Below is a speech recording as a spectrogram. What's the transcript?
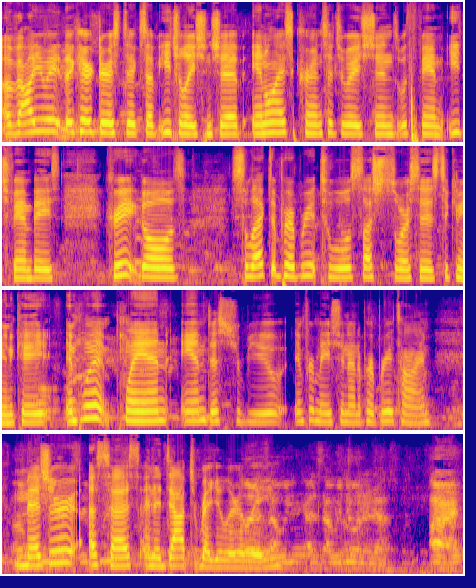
evaluate the characteristics of each relationship, analyze current situations with fan each fan base, create goals, select appropriate tools slash sources to communicate, implement, plan, and distribute information at appropriate time, measure, assess, and adapt regularly. All right.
